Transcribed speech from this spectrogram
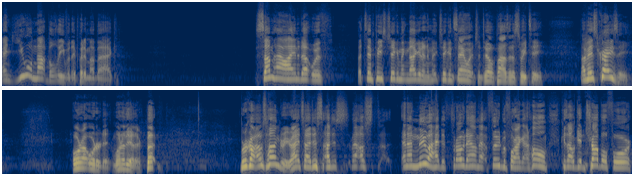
and you will not believe what they put in my bag. Somehow I ended up with a 10 piece chicken McNugget and a McChicken sandwich and two apple pies and a sweet tea. I mean, it's crazy. Or I ordered it, one or the other. But I was hungry, right? So I just, I just, I was, and I knew I had to throw down that food before I got home because I would get in trouble for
